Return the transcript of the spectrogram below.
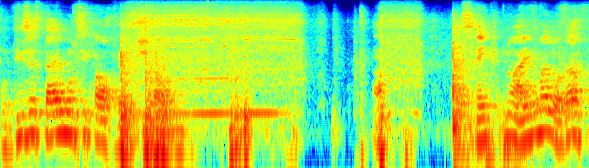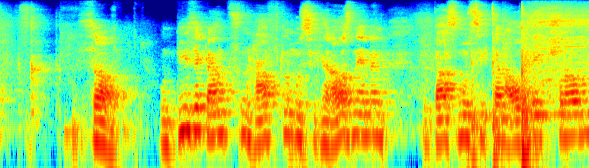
Und dieses Teil muss ich auch wegschrauben. Das hängt nur einmal, oder? So, und diese ganzen Haftel muss ich herausnehmen und das muss ich dann auch wegschrauben.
